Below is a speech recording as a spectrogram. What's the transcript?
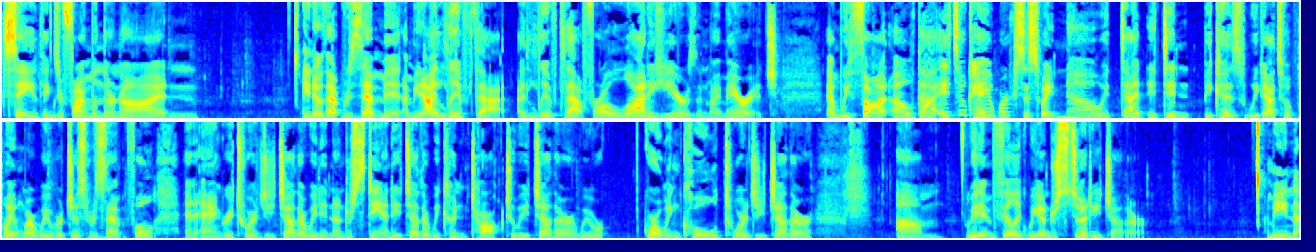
saying things are fine when they're not. And, you know, that resentment. I mean, I lived that. I lived that for a lot of years in my marriage. And we thought, oh, that it's okay, it works this way. No, it did it didn't because we got to a point where we were just resentful and angry towards each other. We didn't understand each other. We couldn't talk to each other. We were growing cold towards each other. Um, we didn't feel like we understood each other. I mean,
